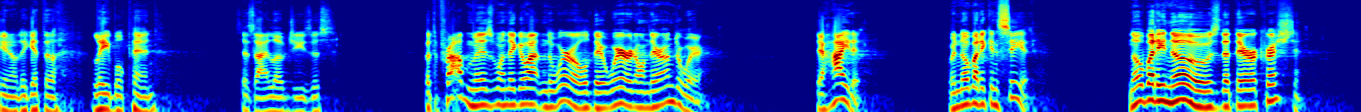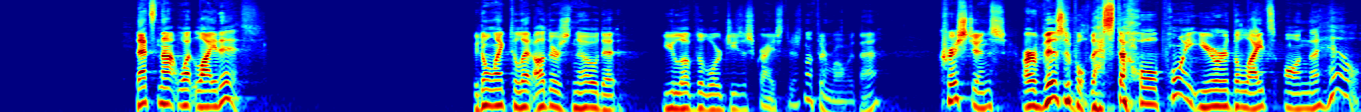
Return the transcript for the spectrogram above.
You know, they get the label pen, says, I love Jesus. But the problem is when they go out in the world, they wear it on their underwear. They hide it where nobody can see it. Nobody knows that they're a Christian. That's not what light is. We don't like to let others know that you love the Lord Jesus Christ. There's nothing wrong with that. Christians are visible. That's the whole point. You're the lights on the hill.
